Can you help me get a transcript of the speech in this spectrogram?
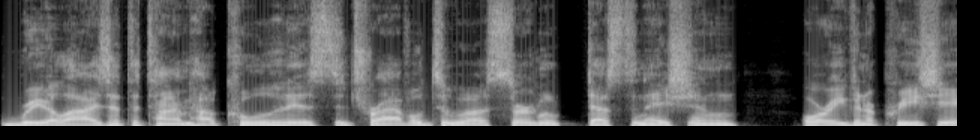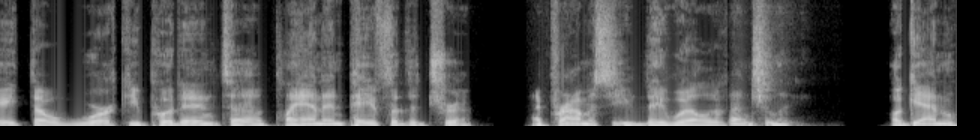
realize at the time how cool it is to travel to a certain destination or even appreciate the work you put in to plan and pay for the trip. I promise you they will eventually. Again,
